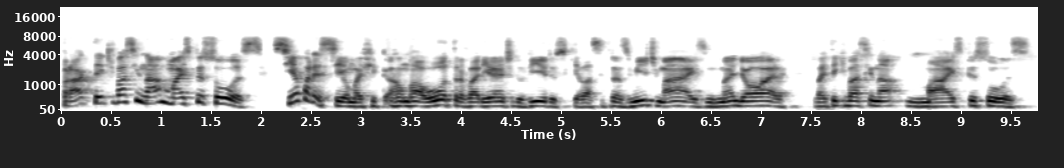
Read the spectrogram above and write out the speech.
para ter que vacinar mais pessoas. Se aparecer uma, uma outra variante do vírus, que ela se transmite mais, melhor, vai ter que vacinar mais pessoas.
